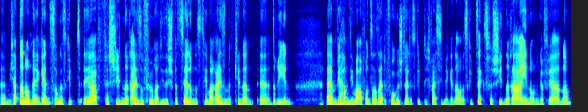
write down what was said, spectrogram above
Ähm, ich habe da noch eine Ergänzung. Es gibt ja verschiedene Reiseführer, die sich speziell um das Thema Reisen mit Kindern äh, drehen. Ähm, wir haben die mal auf unserer Seite vorgestellt. Es gibt, ich weiß nicht mehr genau, es gibt sechs verschiedene Reihen ungefähr. Ne?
